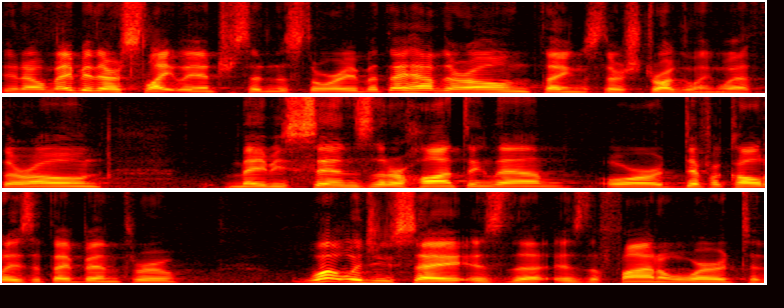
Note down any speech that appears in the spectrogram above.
you know, maybe they're slightly interested in the story, but they have their own things they're struggling with, their own maybe sins that are haunting them or difficulties that they've been through, what would you say is the, is the final word to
